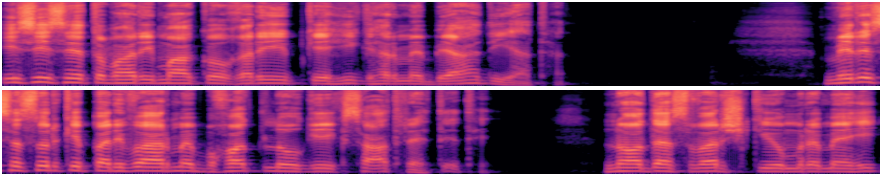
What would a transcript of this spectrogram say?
इसी से तुम्हारी माँ को गरीब के ही घर में ब्याह दिया था। मेरे ससुर के परिवार में बहुत लोग एक साथ रहते थे। नौ दस वर्ष की उम्र में ही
